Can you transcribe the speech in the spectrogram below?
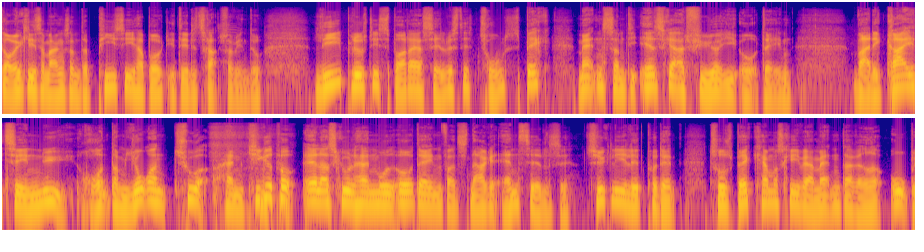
Dog ikke lige så mange, som der PC har brugt i dette transfervindue. Lige pludselig spotter jeg selveste Troels Bæk, manden, som de elsker at fyre i ådagen. Var det grej til en ny rundt om jorden tur, han kiggede på, eller skulle han mod ådagen for at snakke ansættelse? Tyk lige lidt på den. Troels Bæk kan måske være manden, der redder OB.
